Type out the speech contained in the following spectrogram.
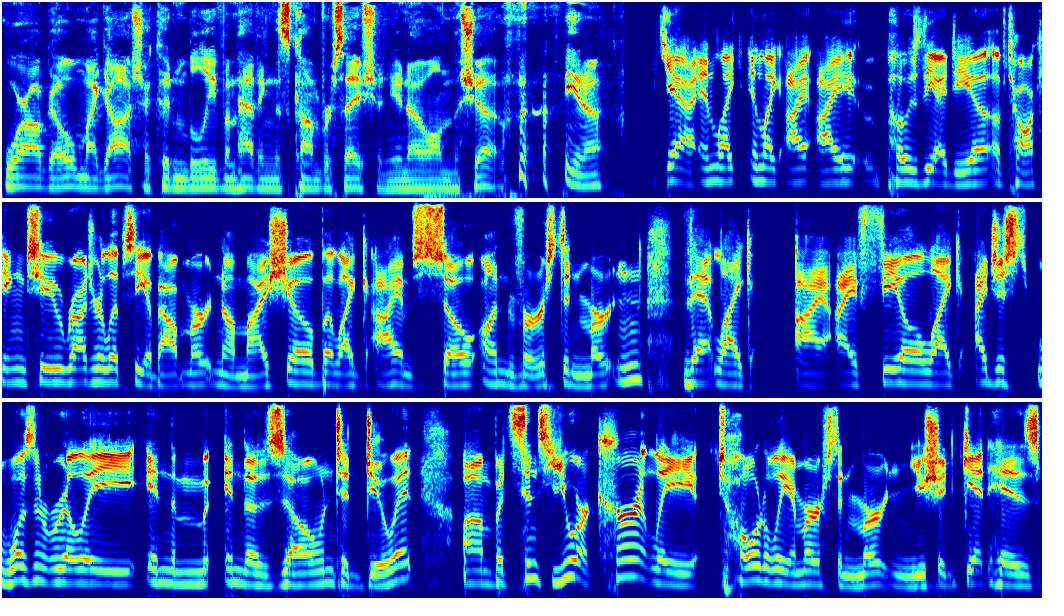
where I'll go, oh my gosh, I couldn't believe I'm having this conversation, you know, on the show. you know? Yeah, and like and like I I posed the idea of talking to Roger Lipsey about Merton on my show, but like I am so unversed in Merton that like I, I feel like I just wasn't really in the in the zone to do it. Um, but since you are currently totally immersed in Merton, you should get his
